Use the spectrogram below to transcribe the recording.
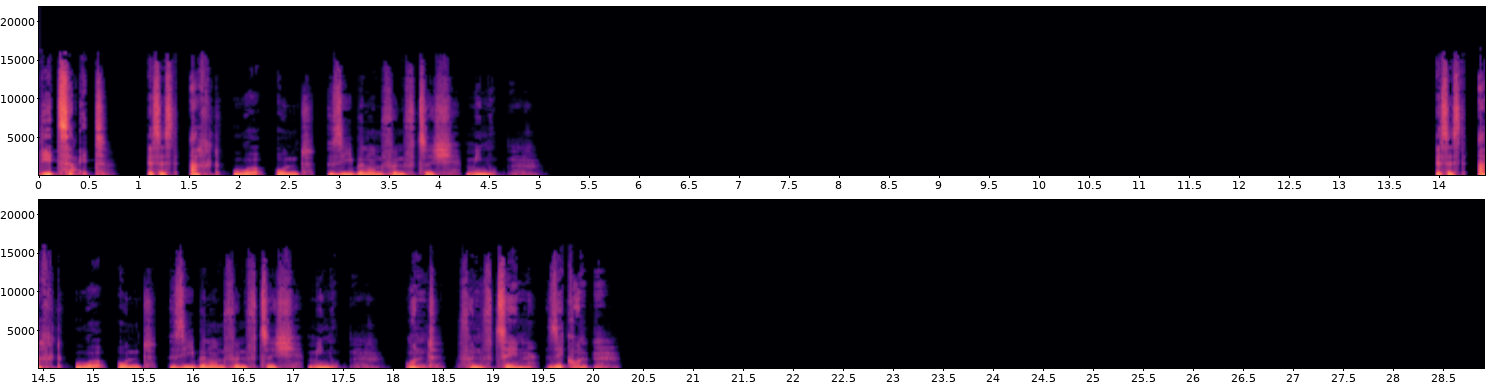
Die Zeit. Es ist acht Uhr und siebenundfünfzig Minuten. Es ist acht Uhr und siebenundfünfzig Minuten und fünfzehn Sekunden.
